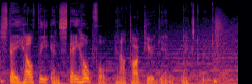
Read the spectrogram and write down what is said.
stay healthy, and stay hopeful. And I'll talk to you again next week.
